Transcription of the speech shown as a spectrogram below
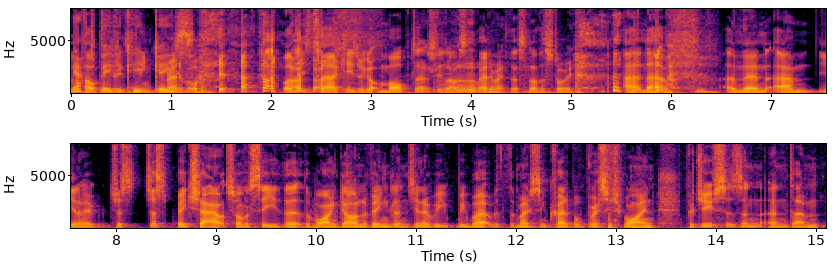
You have to be if you poultry is geese. incredible. well, these turkeys, we got mobbed actually last week. Anyway, that's another story. And um, and then um, you know, just just big shout out to obviously the, the wine garden of England. You know, we, we work with the most incredible British wine producers, and and um,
